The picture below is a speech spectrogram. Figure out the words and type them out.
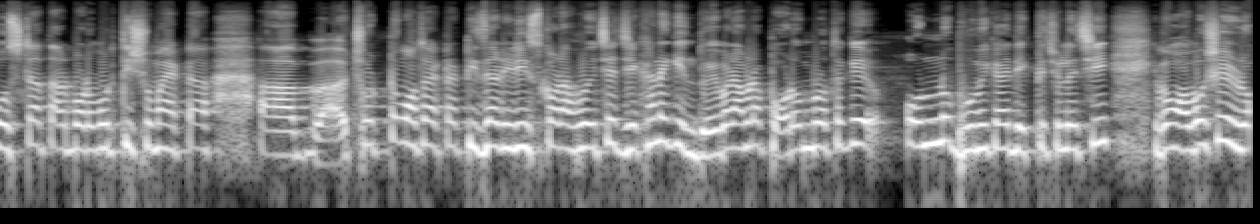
পোস্টার তার পরবর্তী সময় একটা ছোট্ট মতো একটা টিজার রিলিজ করা হয়েছে, যেখানে কিন্তু এবার আমরা পরমব্রতকে অন্য ভূমিকায় দেখতে চলেছি এবং অবশ্যই র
